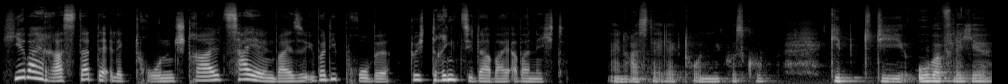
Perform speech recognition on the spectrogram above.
Hierbei rastert der Elektronenstrahl zeilenweise über die Probe, durchdringt sie dabei aber nicht. Ein Rasterelektronenmikroskop gibt die Oberfläche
